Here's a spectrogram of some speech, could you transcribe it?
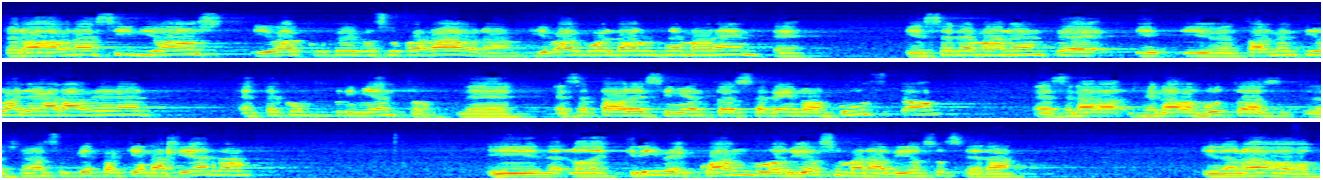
pero aún así Dios iba a cumplir con su palabra, iba a guardar un remanente, y ese remanente y, y eventualmente iba a llegar a ver este cumplimiento de ese establecimiento de ese reino justo, ese reinado justo del Señor Jesucristo aquí en la tierra, y de- lo describe cuán glorioso y maravilloso será. Y de nuevo,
